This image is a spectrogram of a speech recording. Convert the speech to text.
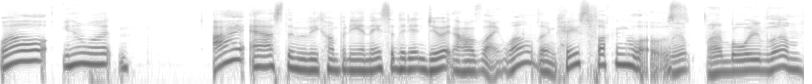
Well, you know what? I asked the movie company and they said they didn't do it. And I was like, well, then case fucking closed. Yep, I believe them.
